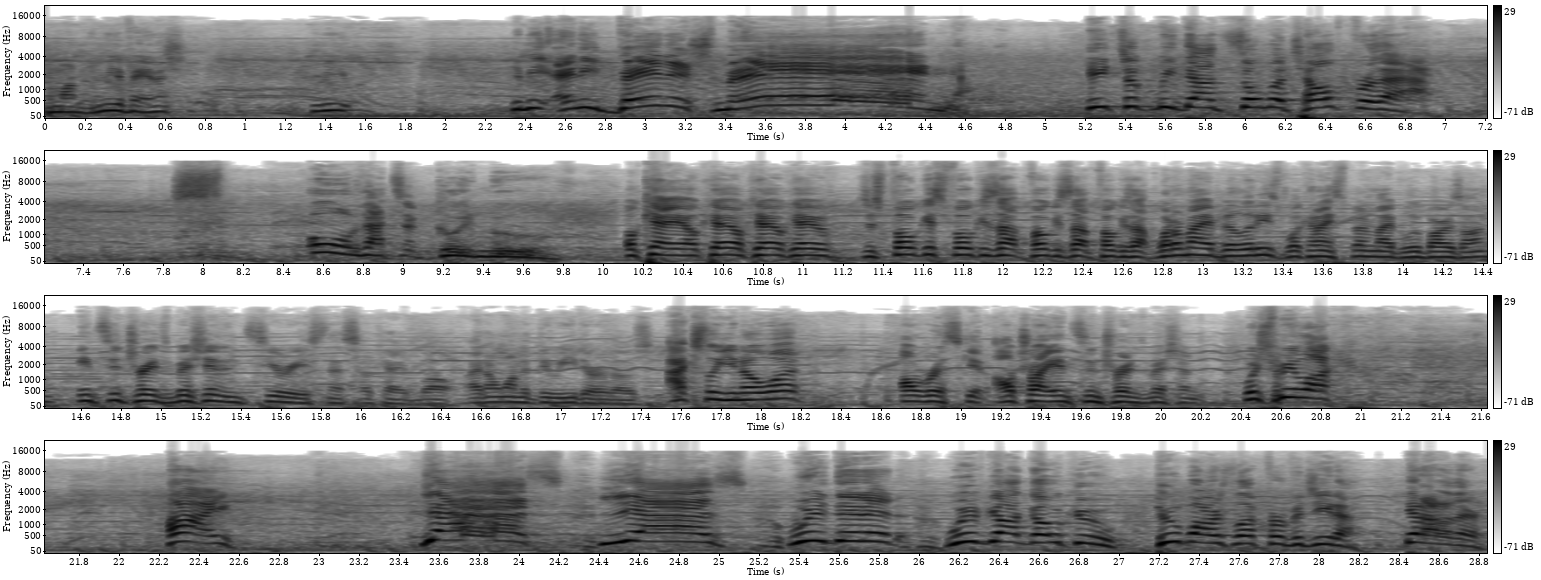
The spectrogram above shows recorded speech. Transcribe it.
Come on, give me a vanish. Give me, give me any vanish, man! He took me down so much health for that. Oh, that's a good move. Okay, okay, okay, okay. Just focus, focus up, focus up, focus up. What are my abilities? What can I spend my blue bars on? Instant transmission and seriousness. Okay, well, I don't want to do either of those. Actually, you know what? I'll risk it. I'll try instant transmission. Wish me luck. Hi. Yes! Yes! We did it! We've got Goku. Two bars left for Vegeta. Get out of there.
